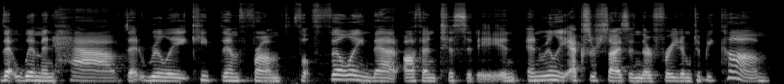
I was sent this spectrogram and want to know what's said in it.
that women have that really keep them from fulfilling that authenticity and, and really exercising their freedom to become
